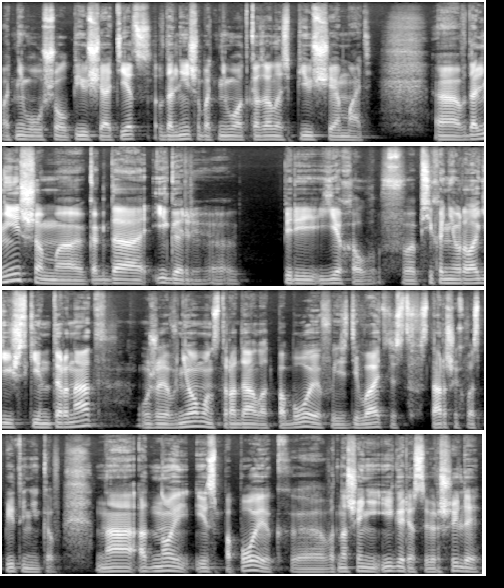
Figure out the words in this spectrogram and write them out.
от него ушел пьющий отец, в дальнейшем от него отказалась пьющая мать. В дальнейшем, когда Игорь переехал в психоневрологический интернат, уже в нем он страдал от побоев и издевательств старших воспитанников. На одной из попоек э, в отношении Игоря совершили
